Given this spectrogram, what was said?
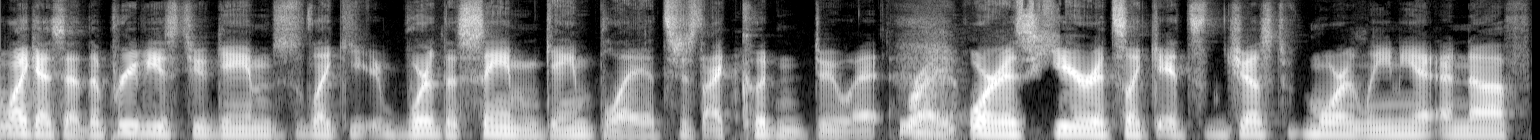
like i said the previous two games like were the same gameplay it's just i couldn't do it. Right. whereas here it's like it's just more lenient enough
